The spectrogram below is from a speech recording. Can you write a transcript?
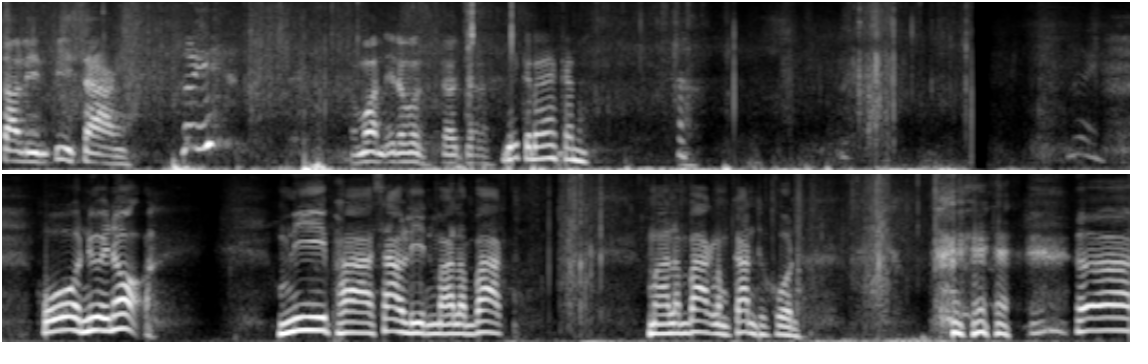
ซาลินพี่สางเฮ้ยม่อนเอ็ดเวิร์ดเจ้าจะเด็กก็ได้กันโอ้เหนื่อยเนาะ นี่พาซาลินมาลำบาก มาลำบากลำกั้นทุกคน เออ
